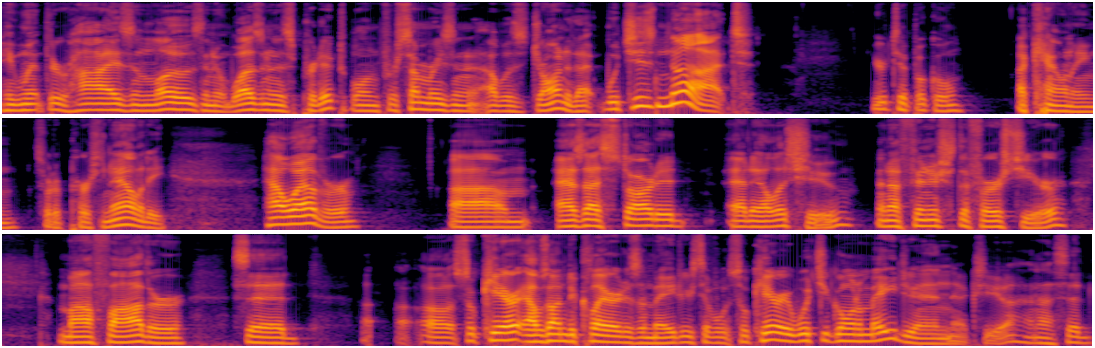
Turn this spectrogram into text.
he went through highs and lows and it wasn't as predictable and for some reason i was drawn to that which is not your typical accounting sort of personality however um, as i started at lsu and i finished the first year my father said, uh, uh, "So Carrie, I was undeclared as a major." He said, well, "So Carrie, what you going to major in next year?" And I said,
